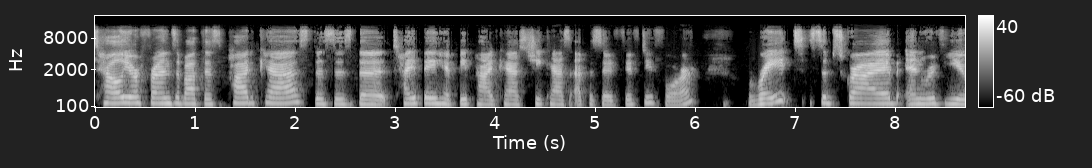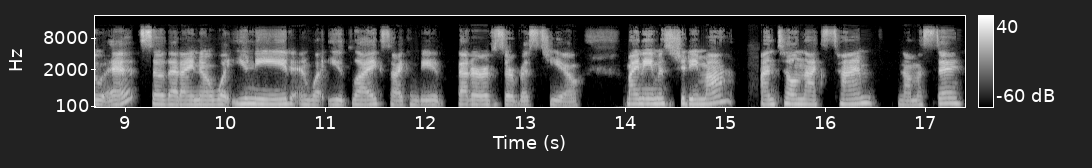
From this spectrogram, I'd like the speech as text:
Tell your friends about this podcast. This is the Type A Hippie Podcast, ChiCast episode 54. Rate, subscribe, and review it so that I know what you need and what you'd like so I can be better of service to you. My name is Chidima. Until next time, namaste.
